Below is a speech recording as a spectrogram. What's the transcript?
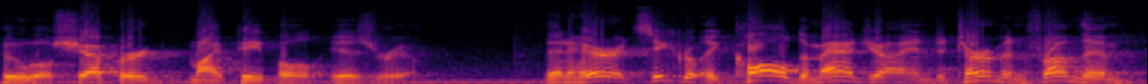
who will shepherd my people Israel. Then Herod secretly called the Magi and determined from them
